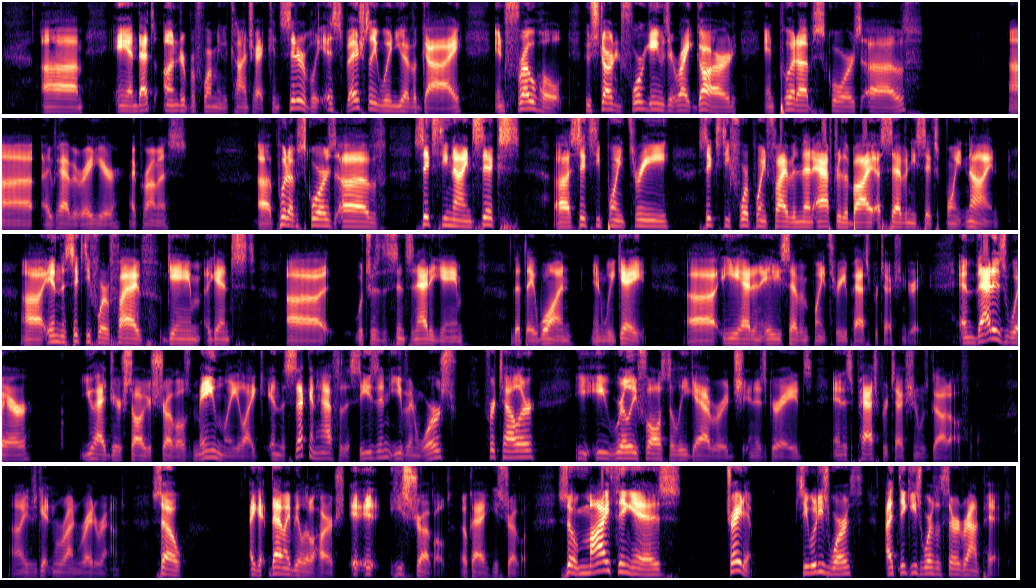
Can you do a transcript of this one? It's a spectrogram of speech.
Um, and that's underperforming the contract considerably, especially when you have a guy in Froholdt who started four games at right guard and put up scores of. Uh, I have it right here. I promise. Uh, put up scores of 69 6, uh, 60.3, 64.5, and then after the bye, a 76.9. Uh, in the 64 5 game against, uh, which was the Cincinnati game that they won in week eight, uh, he had an 87.3 pass protection grade. And that is where you had your saw your struggles mainly like in the second half of the season, even worse for Teller. He he really falls to league average in his grades, and his pass protection was god awful. Uh, he was getting run right around. So I get that might be a little harsh. It, it, he struggled. Okay, he struggled. So my thing is trade him, see what he's worth. I think he's worth a third round pick.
